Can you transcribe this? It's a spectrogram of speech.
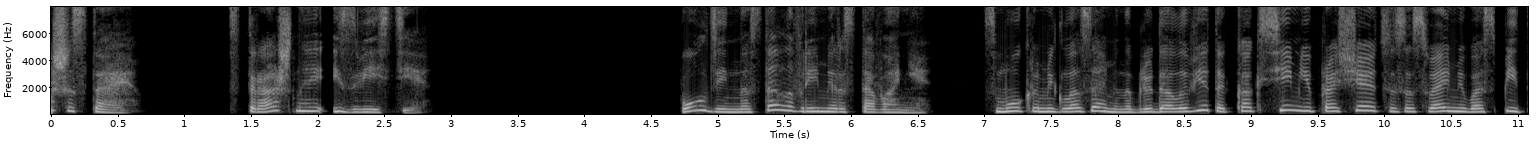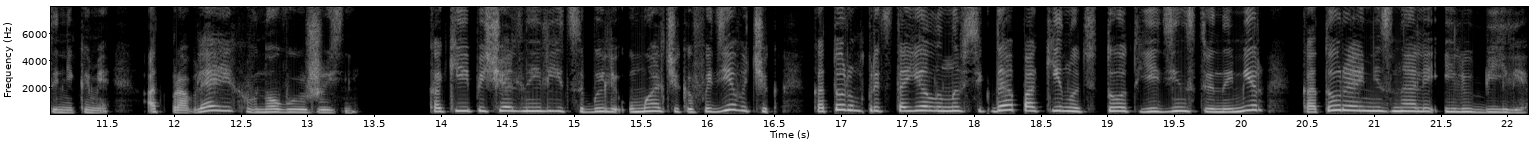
шестая. Страшное известие. В полдень настало время расставания. С мокрыми глазами наблюдала Вета, как семьи прощаются со своими воспитанниками, отправляя их в новую жизнь. Какие печальные лица были у мальчиков и девочек, которым предстояло навсегда покинуть тот единственный мир, который они знали и любили.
